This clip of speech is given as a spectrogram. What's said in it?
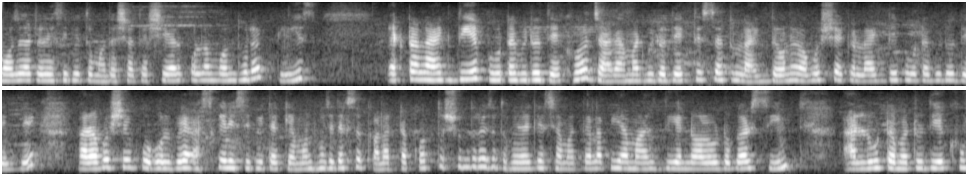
মজার একটা রেসিপি তোমাদের সাথে শেয়ার করলাম বন্ধুরা প্লিজ একটা লাইক দিয়ে পুরোটা ভিডিও দেখো। যারা আমার ভিডিও দেখতেছে একটা লাইক দেওয়া অবশ্যই একটা লাইক দিয়ে পুরোটা ভিডিও দেখবে। আর অবশ্যই বলবে আজকে রেসিপিটা কেমন হয়েছে? দেখছ কালারটা কত সুন্দর হয়েছে তো হয়ে গেছে আমার তেলাপিয়া মাছ দিয়ে নলডোগার সিম আলু, টমেটো দিয়ে খুব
